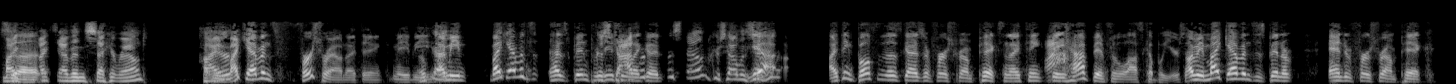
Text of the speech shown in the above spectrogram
So, Mike, uh, Mike Evans second round, higher. I mean, Mike Evans first round, I think maybe. Okay. I mean, Mike Evans has been producing like a first round. Chris Godwin, yeah. I think both of those guys are first round picks, and I think they ah. have been for the last couple of years. I mean, Mike Evans has been a end of first round pick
